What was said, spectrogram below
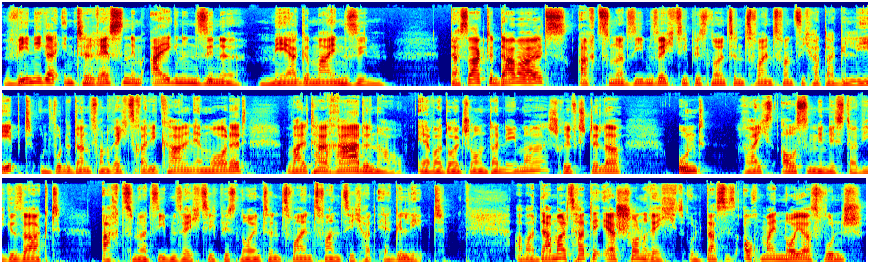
weniger Interessen im eigenen Sinne, mehr Gemeinsinn. Das sagte damals, 1867 bis 1922 hat er gelebt und wurde dann von Rechtsradikalen ermordet, Walter Radenau. Er war deutscher Unternehmer, Schriftsteller, und Reichsaußenminister, wie gesagt. 1867 bis 1922 hat er gelebt. Aber damals hatte er schon recht und das ist auch mein Neujahrswunsch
